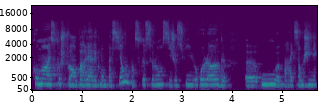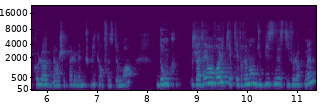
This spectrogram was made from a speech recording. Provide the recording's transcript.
comment est-ce que je peux en parler avec mon patient, parce que selon si je suis urologue ou par exemple gynécologue, ben, je n'ai pas le même public en face de moi. Donc, j'avais un rôle qui était vraiment du business development,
